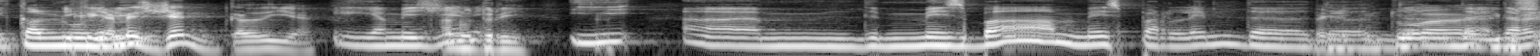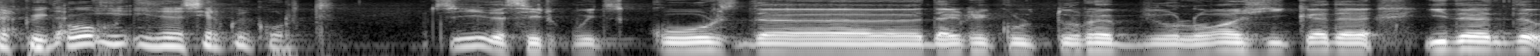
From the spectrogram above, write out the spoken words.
i, cal I que hi ha nodrir- més gent cada dia. I hi ha més A gent. nodrir. I um, de més va, més parlem de... de- D'agricultura i de circuit curt. I, I de circuit curt. Sí, de circuits curts, de- d'agricultura biològica de, i de- de-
